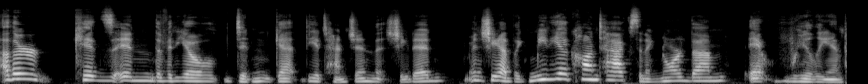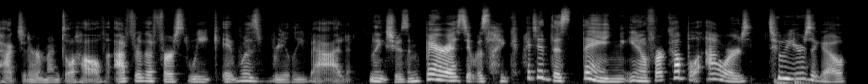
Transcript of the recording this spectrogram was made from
other kids in the video didn't get the attention that she did. And she had like media contacts and ignored them. It really impacted her mental health. After the first week, it was really bad. I think she was embarrassed. It was like, I did this thing, you know, for a couple hours two years ago.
